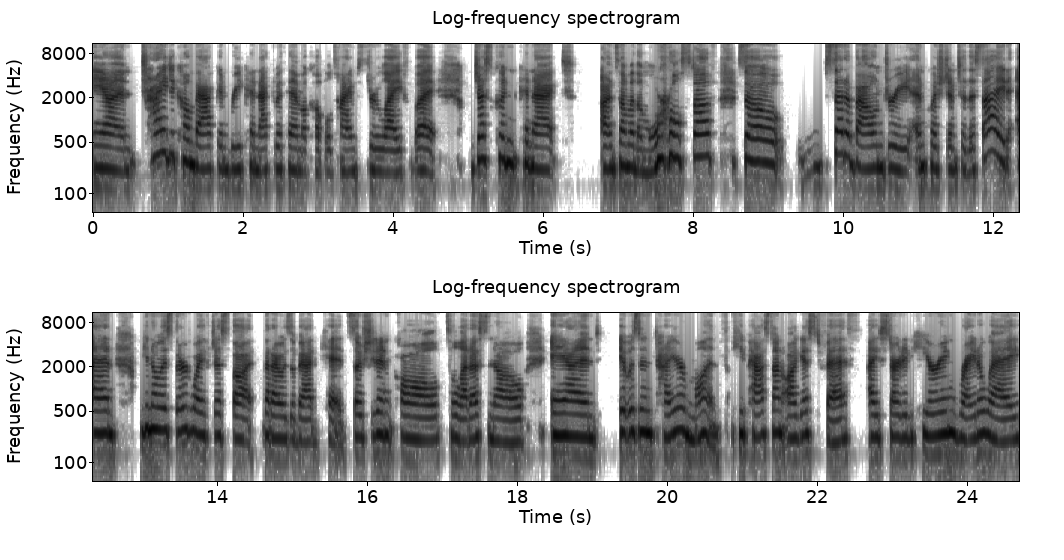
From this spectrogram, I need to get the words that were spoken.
and tried to come back and reconnect with him a couple times through life, but just couldn't connect on some of the moral stuff. So set a boundary and pushed him to the side. And, you know, his third wife just thought that I was a bad kid. So she didn't call to let us know. And it was an entire month. He passed on August 5th. I started hearing right away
